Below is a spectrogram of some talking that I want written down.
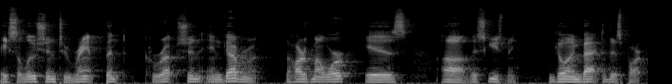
a solution to rampant corruption in government. The heart of my work is, uh, excuse me, going back to this part.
